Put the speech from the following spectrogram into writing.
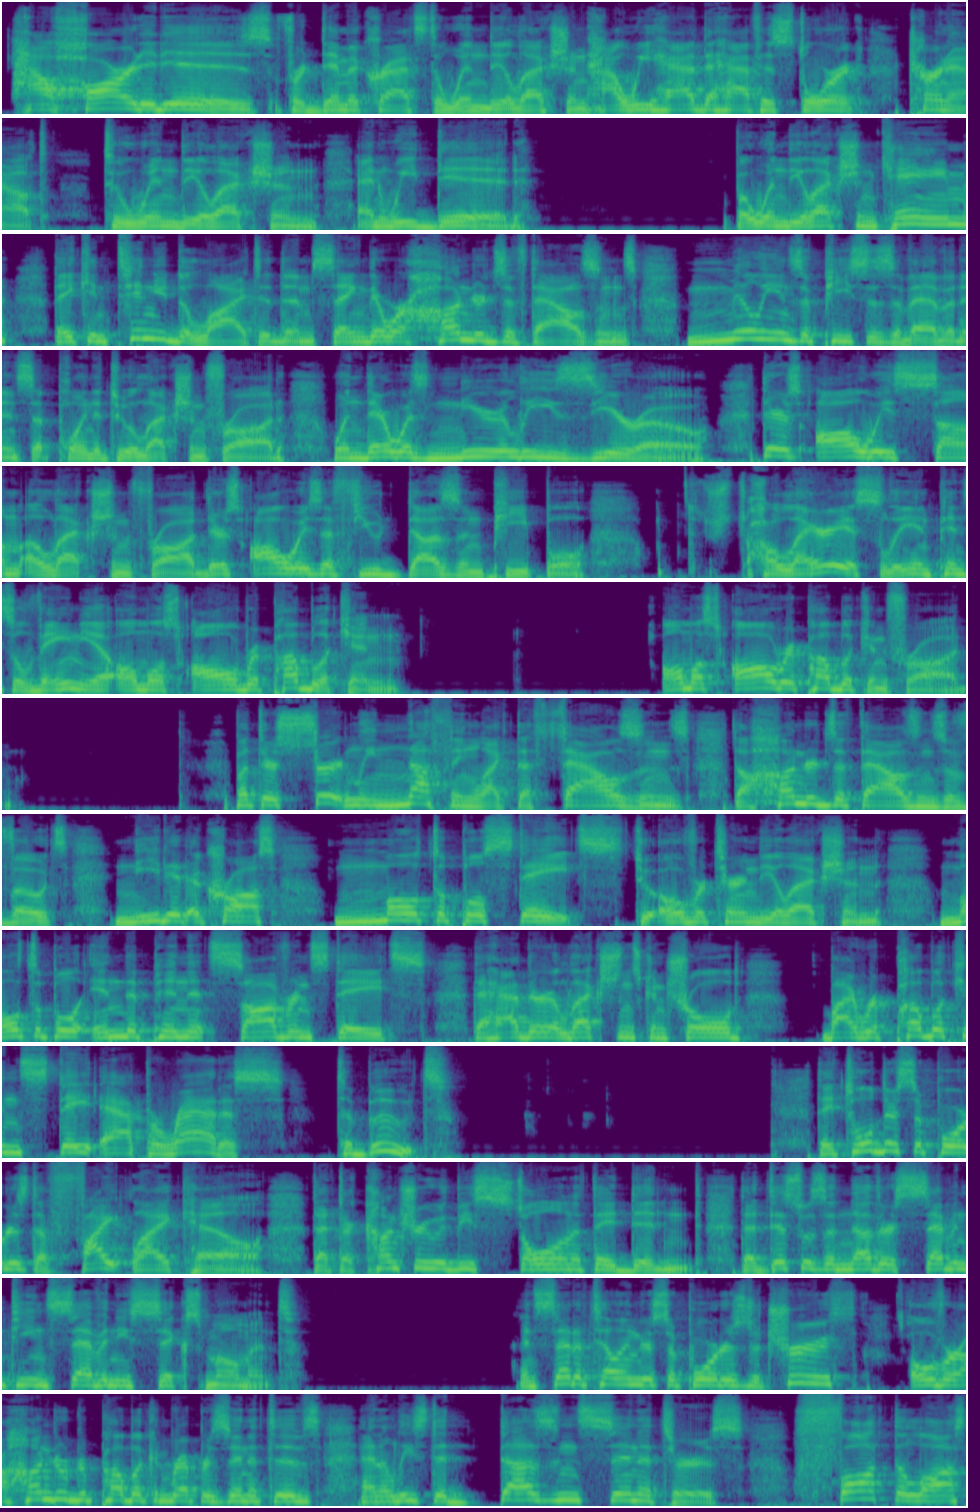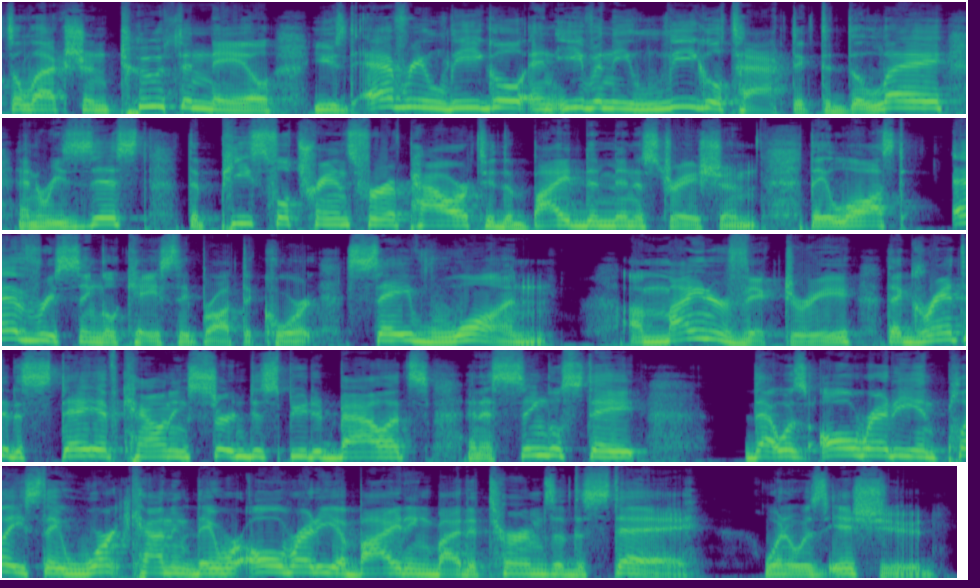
how hard it is for Democrats to win the election, how we had to have historic turnout to win the election, and we did. But when the election came, they continued to lie to them, saying there were hundreds of thousands, millions of pieces of evidence that pointed to election fraud when there was nearly zero. There's always some election fraud. There's always a few dozen people. Hilariously, in Pennsylvania, almost all Republican. Almost all Republican fraud. But there's certainly nothing like the thousands, the hundreds of thousands of votes needed across multiple states to overturn the election. Multiple independent sovereign states that had their elections controlled by Republican state apparatus to boot. They told their supporters to fight like hell, that their country would be stolen if they didn't, that this was another 1776 moment. Instead of telling their supporters the truth, over 100 Republican representatives and at least a dozen senators fought the lost election tooth and nail, used every legal and even illegal tactic to delay and resist the peaceful transfer of power to the Biden administration. They lost every single case they brought to court, save one. A minor victory that granted a stay of counting certain disputed ballots in a single state that was already in place. They weren't counting, they were already abiding by the terms of the stay when it was issued.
